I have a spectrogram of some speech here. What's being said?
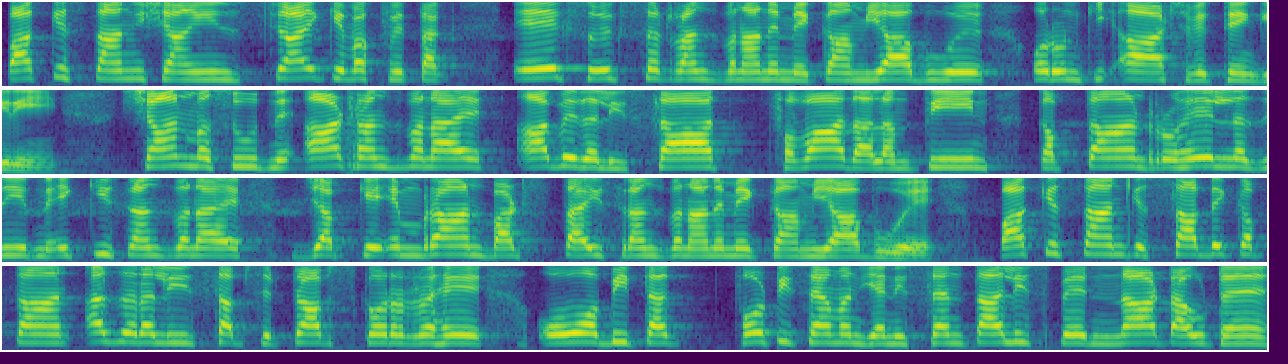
پاکستانی شاہینز چائے کے وقفے تک ایک سو اکسٹھ رنز بنانے میں کامیاب ہوئے اور ان کی آٹھ وکٹیں گریں۔ شان مسعود نے آٹھ رنز بنائے، عابد علی سات فواد عالم تین، کپتان روہیل نذیر نے اکیس رنز بنائے، جبکہ عمران بٹ ستائیس رنز بنانے میں کامیاب ہوئے۔ پاکستان کے سابق کپتان اظہر علی سب سے ٹاپ سکورر رہے وہ ابھی تک فورٹی سیون یعنی سینتالیس پہ ناٹ آؤٹ ہیں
